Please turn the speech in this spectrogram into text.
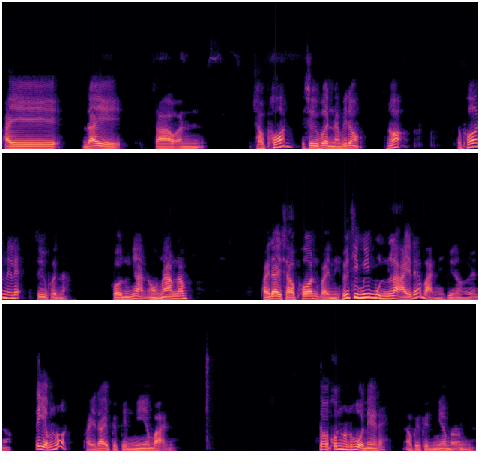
ไผได้ สาวอันชาวพรชื่อเพิ่นนะพี่น้องเนาะชาวพรนี่แหละชื่อเพิ่นน่ะขออนุญาตออกน้ำน้ำไปได้ชาวพรไปนี่คือที่มีบุญหลายได้อบาทนี่พี่น้องเอ้ยเนาะเตรียมรถไปได้ไปเป็นเมียบาทนี่ต้องคนโหดๆเนี่ยได้ เอาไปเป็นเมียบาทนี่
